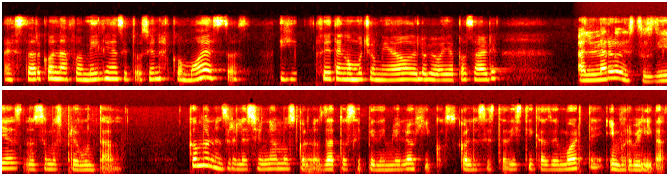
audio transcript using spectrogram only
estar con la familia en situaciones como estas. Y sí tengo mucho miedo de lo que vaya a pasar. A lo largo de estos días nos hemos preguntado, ¿cómo nos relacionamos con los datos epidemiológicos, con las estadísticas de muerte y morbilidad?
